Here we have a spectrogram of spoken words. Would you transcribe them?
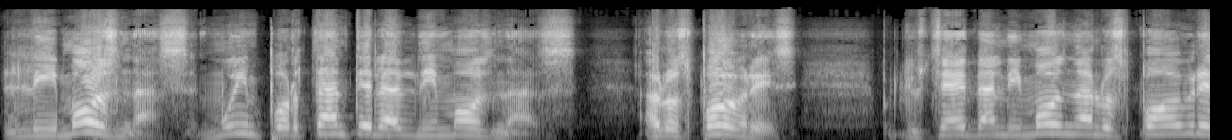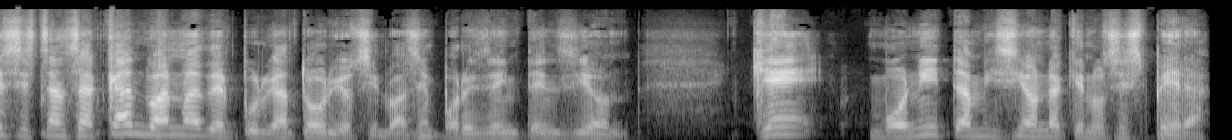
limosnas, muy importante las limosnas, a los pobres, porque ustedes dan limosna a los pobres, están sacando almas del purgatorio, si lo hacen por esa intención. Qué bonita misión la que nos espera.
